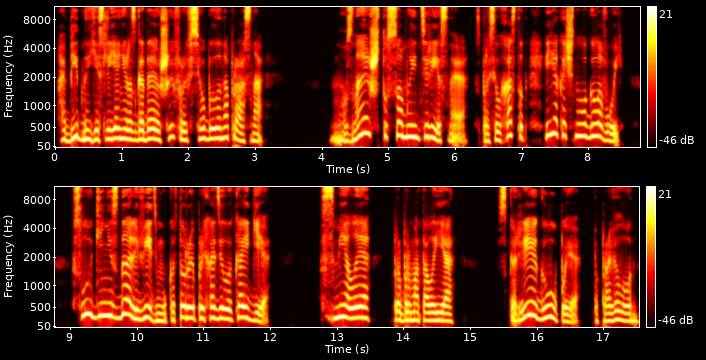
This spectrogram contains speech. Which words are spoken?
Обидно, если я не разгадаю шифры, все было напрасно. «Но знаешь, что самое интересное?» — спросил Хастад, и я качнула головой. «Слуги не сдали ведьму, которая приходила к Айге». «Смелые», — пробормотала я. «Скорее глупые», — поправил он.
